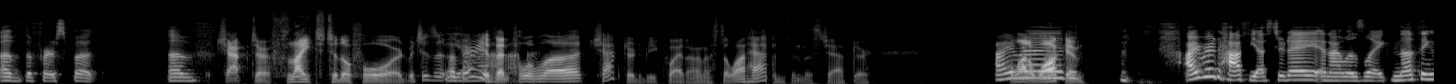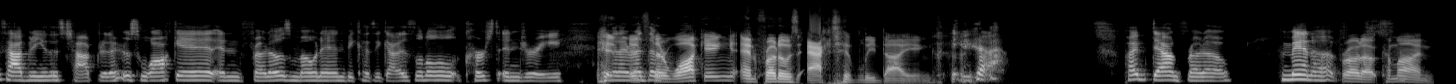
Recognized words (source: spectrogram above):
of the first book of chapter Flight to the Ford, which is a, a very eventful uh, chapter to be quite honest. A lot happens in this chapter. I A lot of read- walking. I read half yesterday and I was like, nothing's happening in this chapter. They're just walking and Frodo's moaning because he got his little cursed injury. And then I read it's the- they're walking and Frodo's actively dying. yeah. Pipe down, Frodo. Man up. Frodo, come on.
